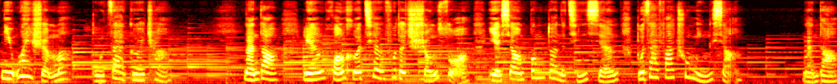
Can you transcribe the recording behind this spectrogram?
你为什么不再歌唱？难道连黄河纤夫的绳索也像崩断的琴弦，不再发出鸣响？难道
